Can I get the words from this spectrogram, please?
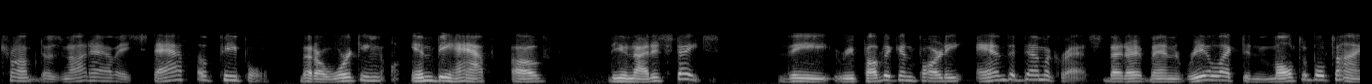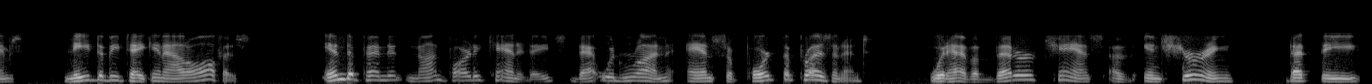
Trump does not have a staff of people that are working in behalf of the United States. The Republican Party and the Democrats that have been reelected multiple times need to be taken out of office. Independent, non party candidates that would run and support the president would have a better chance of ensuring that the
